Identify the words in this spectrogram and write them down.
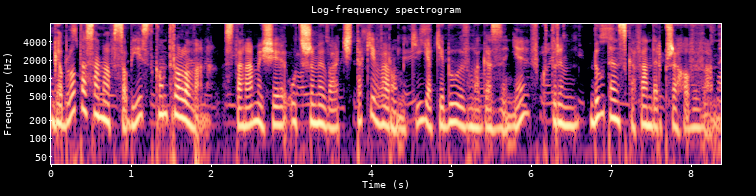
Gablota sama w sobie jest kontrolowana. Staramy się utrzymywać takie warunki, jakie były w magazynie, w którym był ten skafander przechowywany.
